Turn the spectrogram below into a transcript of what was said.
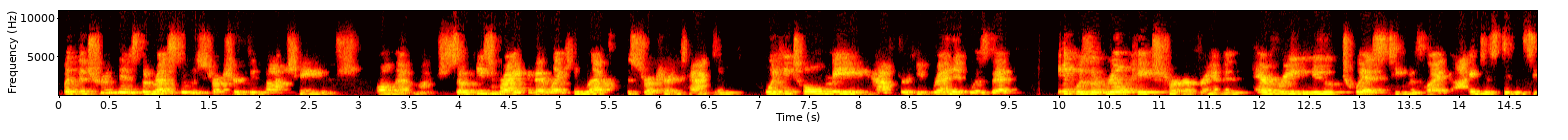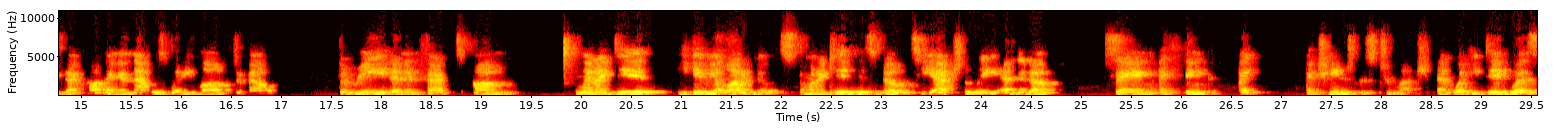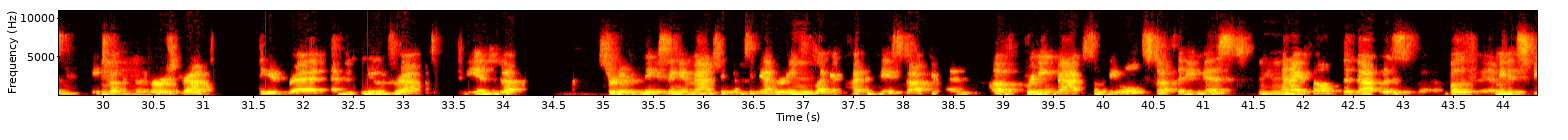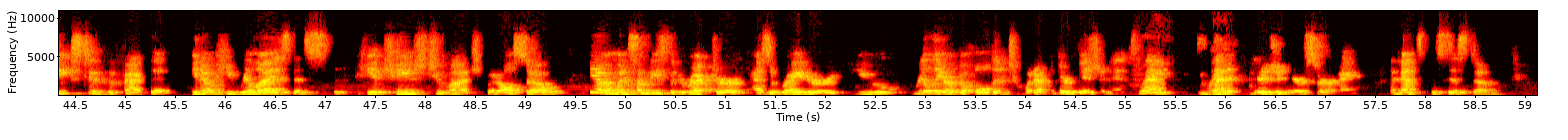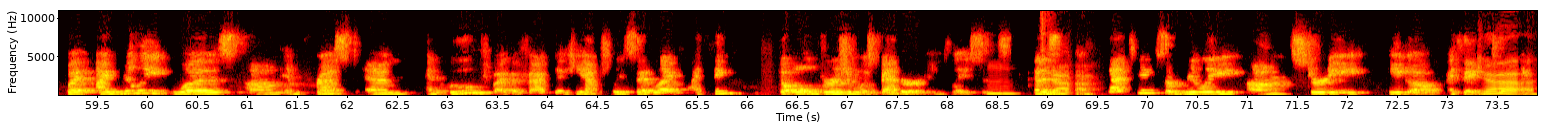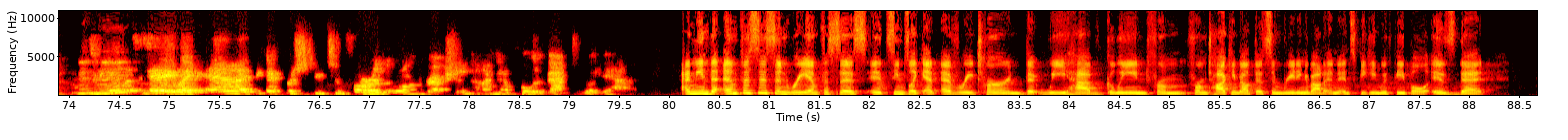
but the truth is the rest of the structure did not change all that much. So he's right that like he left the structure intact. And what he told me after he read it was that it was a real page turner for him. And every new twist he was like i just didn't see that coming. And that was what he loved about the read. And in fact um, when i did he gave me a lot of notes. And when i did his notes he actually ended up saying i think i i changed this too much and what he did was he took the first draft he had read and the new draft and he ended up sort of mixing and matching them together. He did like a cut and paste document of bringing back some of the old stuff that he missed. Mhm. And I felt that that was both, I mean, it speaks to the fact that, you know, he realized that he had changed too much, but also, you know, and when somebody's the director, as a writer, you really are beholden to whatever their vision is. That- Right. that is the vision you're serving, and that's the system. But I really was um, impressed and and moved by the fact that he actually said, like, I think the old version was better in places. Because Yeah. that takes a really um, sturdy ego, I think. Yeah. To be Mhm. say, like, eh, I think I pushed you too far in the wrong direction, and I'm going to pull it back to what you had. I mean, the emphasis and re-emphasis, it seems like at every turn that we have gleaned from from talking about this and reading about it and, and speaking with people is that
